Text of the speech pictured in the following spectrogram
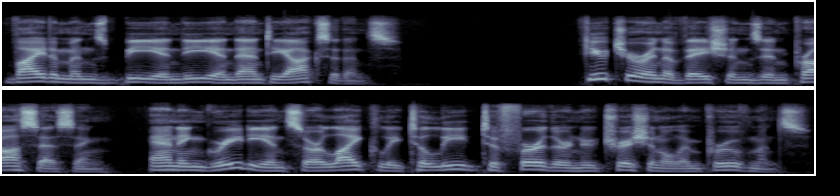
vitamins B and E and antioxidants. Future innovations in processing and ingredients are likely to lead to further nutritional improvements.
